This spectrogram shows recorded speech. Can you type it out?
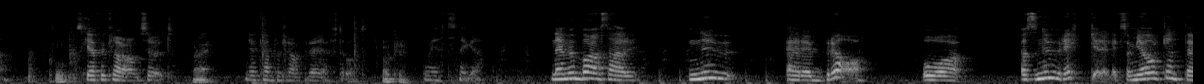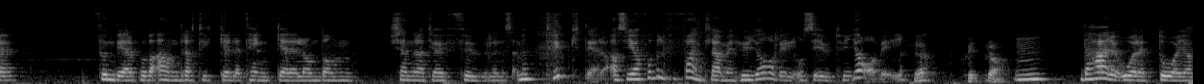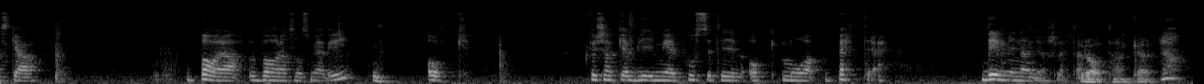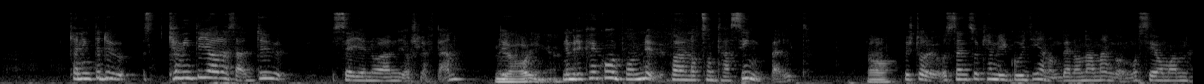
Coolt. Ska jag förklara hur de ser ut? Nej, Jag kan förklara för dig efteråt. okej. De är jättesnygga. Nej men bara så här. Nu är det bra. Och alltså nu räcker det liksom. Jag orkar inte fundera på vad andra tycker eller tänker eller om de känner att jag är ful eller så. Men tyck det då. Alltså jag får väl för fan klä mig hur jag vill och se ut hur jag vill. Ja, skitbra. Mm. Det här är året då jag ska bara vara så som jag vill. Och försöka bli mer positiv och må bättre. Det är mina nyårslöften. Bra tankar. Kan inte du, kan vi inte göra så här? Du säger några nyårslöften. Men Du- jag har ju inga. Nej men du kan komma på nu, bara något sånt här simpelt. Ja. Förstår du? Och sen så kan vi gå igenom det någon annan gång och se om man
